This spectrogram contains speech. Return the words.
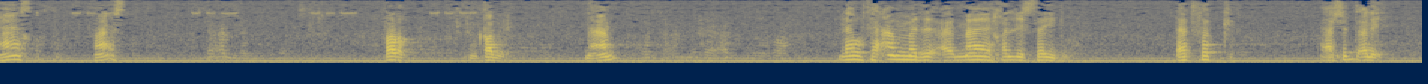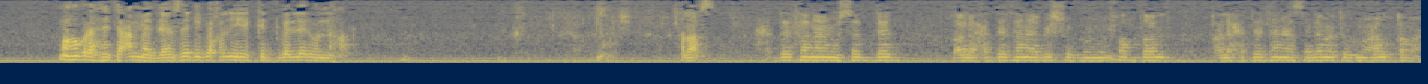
ما يصدق ما يصدق فرق من قبل. نعم. لو تعمد ما يخلي سيده لا تفكر أشد عليه. ما هو راح يتعمد لأن سيده بيخليه يكد بالليل والنهار. خلاص. حدثنا مسدد قال حدثنا بشر بن المفضل قال حدثنا سلمة بن علقمة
